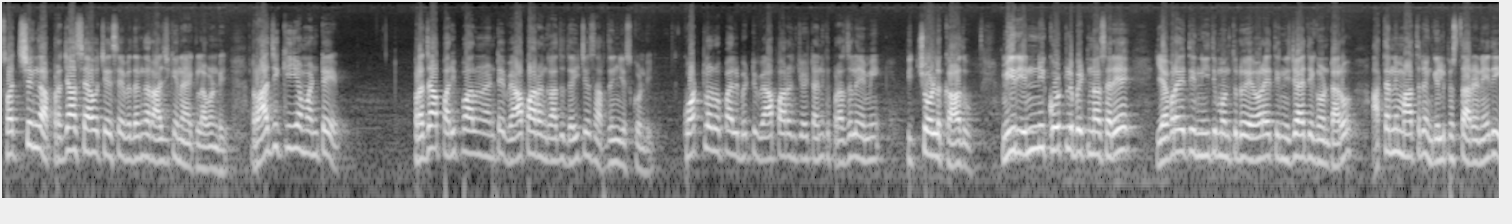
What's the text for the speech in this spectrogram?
స్వచ్ఛంగా ప్రజాసేవ చేసే విధంగా రాజకీయ నాయకులు అవ్వండి. రాజకీయం అంటే ప్రజా పరిపాలన అంటే వ్యాపారం కాదు. దయచేసి అర్థం చేసుకోండి. కోట్ల రూపాయలు పెట్టి వ్యాపారం చేయడానికి ప్రజలేమి పిచ్చోళ్ళు కాదు. మీరు ఎన్ని కోట్లు పెట్టినా సరే ఎవరైతే నీతిమంతుడు ఎవరైతే నిజాయితీగా ఉంటారో అతన్ని మాత్రం గెలిపిస్తారనేది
